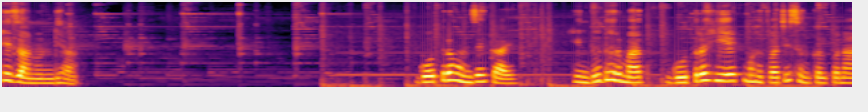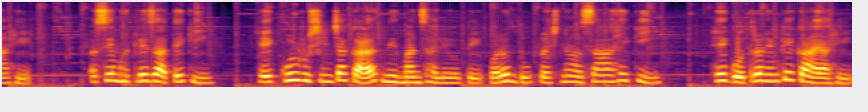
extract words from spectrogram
हे जाणून घ्या. गोत्र म्हणजे काय? हिंदू धर्मात गोत्र ही एक महत्त्वाची संकल्पना आहे. असे म्हटले जाते की हे कुळ ऋषींच्या काळात निर्माण झाले होते. परंतु प्रश्न असा आहे की हे गोत्र नेमके काय आहे?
